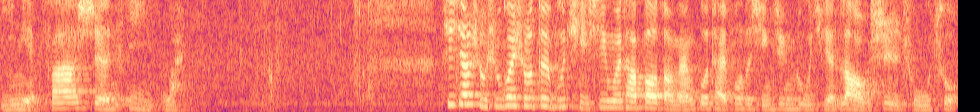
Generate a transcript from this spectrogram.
以免发生意外。气象叔叔会说对不起，是因为他报道南国台风的行进路线老是出错，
